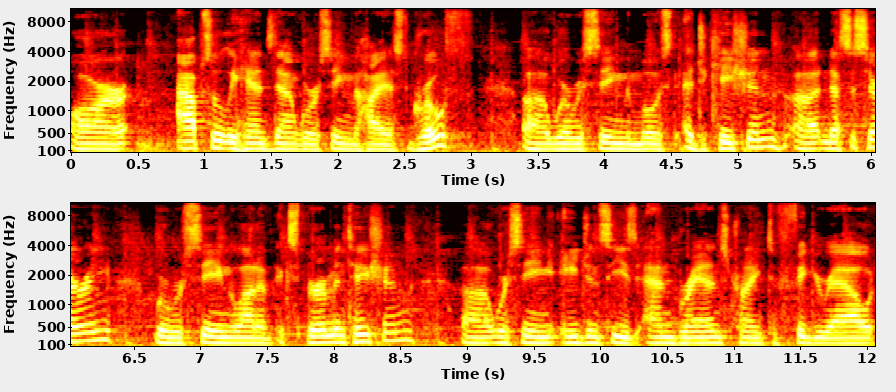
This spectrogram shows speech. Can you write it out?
are absolutely hands down where we're seeing the highest growth, uh, where we're seeing the most education uh, necessary, where we're seeing a lot of experimentation. Uh, we're seeing agencies and brands trying to figure out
